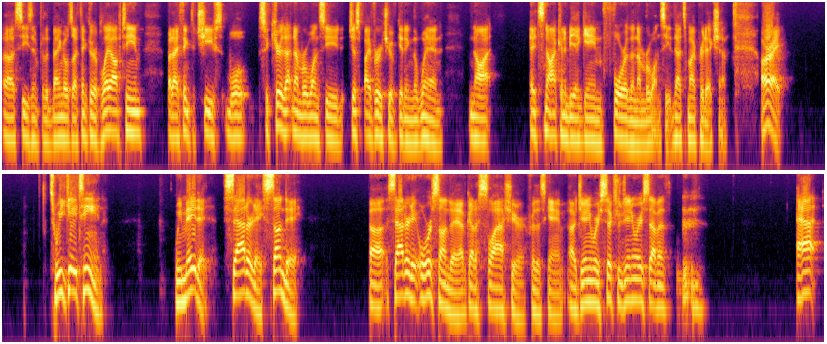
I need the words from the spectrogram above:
uh, season for the Bengals. I think they're a playoff team, but I think the Chiefs will secure that number one seed just by virtue of getting the win. Not it's not going to be a game for the number one seed. That's my prediction. All right, it's week 18. We made it. Saturday, Sunday, uh, Saturday or Sunday. I've got a slash here for this game. Uh, January 6th or January 7th at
